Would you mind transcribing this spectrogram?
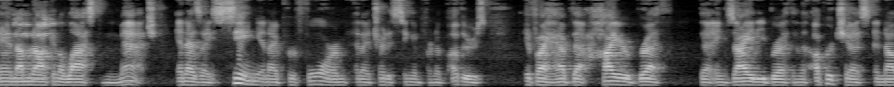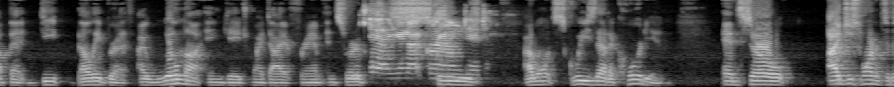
and I'm not going to last in the match. And as I sing and I perform and I try to sing in front of others, if I have that higher breath, that anxiety breath in the upper chest, and not that deep belly breath, I will not engage my diaphragm and sort of yeah you're not grounded squeeze I won't squeeze that accordion. And so I just wanted to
